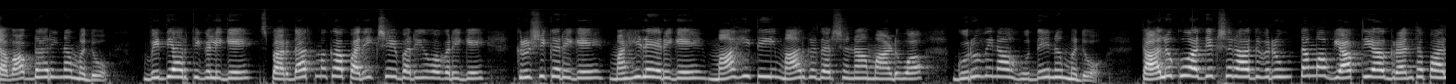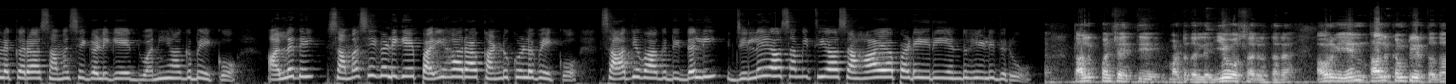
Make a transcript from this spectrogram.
ಜವಾಬ್ದಾರಿ ನಮ್ಮದು. ವಿದ್ಯಾರ್ಥಿಗಳಿಗೆ ಸ್ಪರ್ಧಾತ್ಮಕ ಪರೀಕ್ಷೆ ಬರೆಯುವವರಿಗೆ, ಕೃಷಿಕರಿಗೆ, ಮಹಿಳೆಯರಿಗೆ ಮಾಹಿತಿ ಮಾರ್ಗದರ್ಶನ ಮಾಡುವ ಗುರುವಿನ ಹುದ್ದೆ ನಮ್ಮದು. ತಾಲೂಕು ಅಧ್ಯಕ್ಷರಾದವರು ತಮ್ಮ ವ್ಯಾಪ್ತಿಯ ಗ್ರಂಥಪಾಲಕರ ಸಮಸ್ಯೆಗಳಿಗೆ ಧ್ವನಿಯಾಗಬೇಕು. ಅಲ್ಲದೆ ಸಮಸ್ಯೆಗಳಿಗೆ ಪರಿಹಾರ ಕಂಡುಕೊಳ್ಳಬೇಕು. ಸಾಧ್ಯವಾಗದಿದ್ದಲ್ಲಿ ಜಿಲ್ಲೆಯ ಸಮಿತಿಯ ಸಹಾಯ ಪಡೆಯಿರಿ ಎಂದು ಹೇಳಿದರು. ತಾಲೂಕ್ ಪಂಚಾಯತಿ ಮಟ್ಟದಲ್ಲಿ ಇ ಓ ಸರ್ ಇರ್ತಾರೆ. ಅವ್ರಿಗೆ ಏನು ತಾಲೂಕ್ ಕಮಿಟಿ ಇರ್ತದೋ,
